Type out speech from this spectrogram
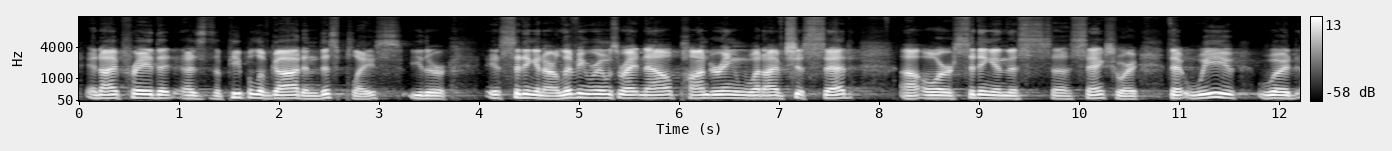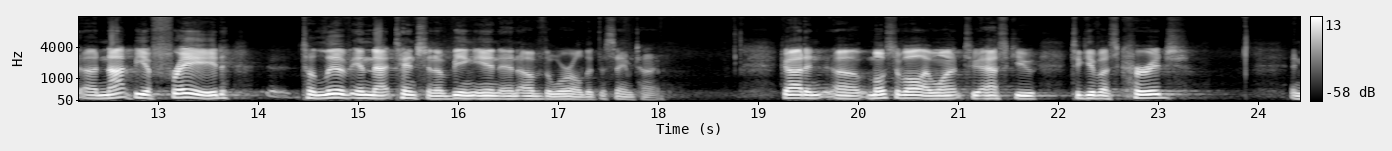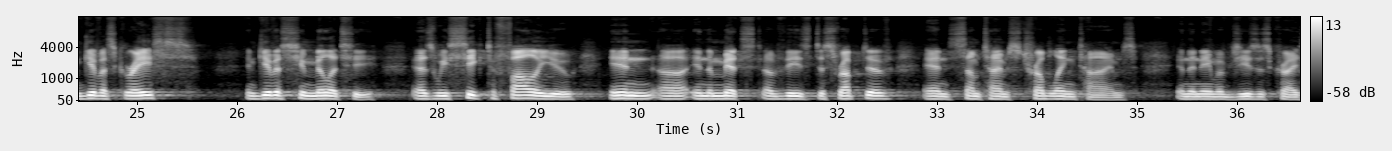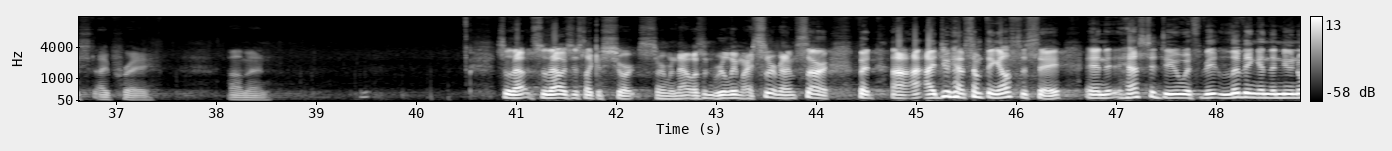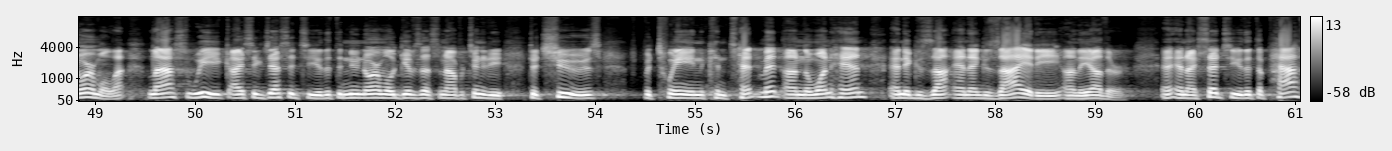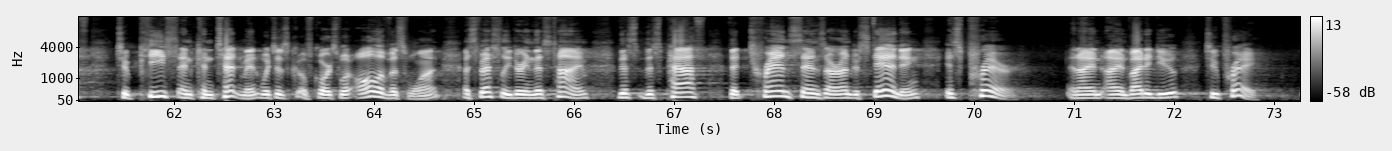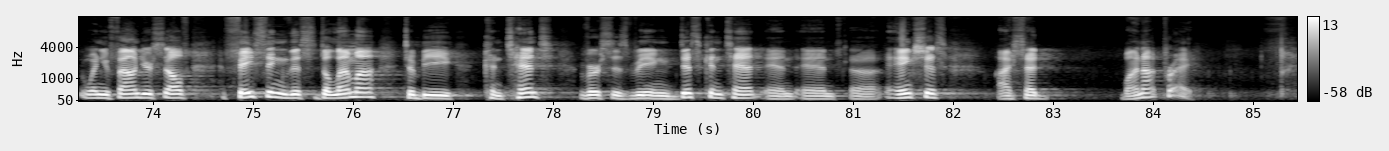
And I pray that as the people of God in this place, either is sitting in our living rooms right now, pondering what I've just said, uh, or sitting in this uh, sanctuary, that we would uh, not be afraid to live in that tension of being in and of the world at the same time. God, and uh, most of all, I want to ask you to give us courage and give us grace and give us humility as we seek to follow you in, uh, in the midst of these disruptive and sometimes troubling times. In the name of Jesus Christ, I pray. Amen. So that, so that was just like a short sermon. That wasn't really my sermon. I'm sorry. But uh, I, I, do have something else to say, and it has to do with living in the new normal. Last week, I suggested to you that the new normal gives us an opportunity to choose between contentment on the one hand and, exi- and anxiety on the other. And, I said to you that the path to peace and contentment, which is, of course, what all of us want, especially during this time, this, this path that transcends our understanding is prayer. And I, I invited you to pray. When you found yourself facing this dilemma to be content versus being discontent and, and uh, anxious, I said, why not pray?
